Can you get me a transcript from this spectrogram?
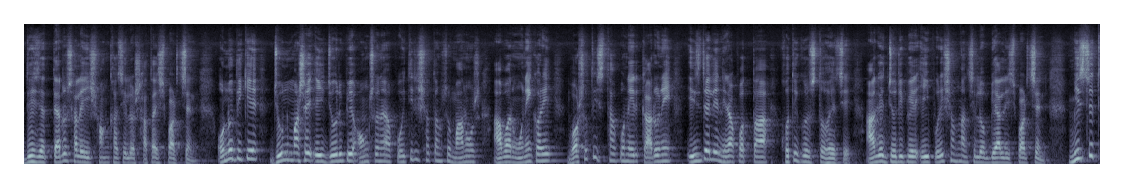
দু হাজার তেরো সালে এই সংখ্যা ছিল সাতাইশ পার্সেন্ট অন্যদিকে জুন মাসে এই জরিপে অংশ নেওয়া পঁয়ত্রিশ শতাংশ মানুষ আবার মনে করে বসতি স্থাপনের কারণে ইসরায়েলের নিরাপত্তা ক্ষতিগ্রস্ত হয়েছে। আগের জরিপের এই পরিসংখ্যান ছিল বিয়াল্লিশ পার্সেন্ট মিশ্রিত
